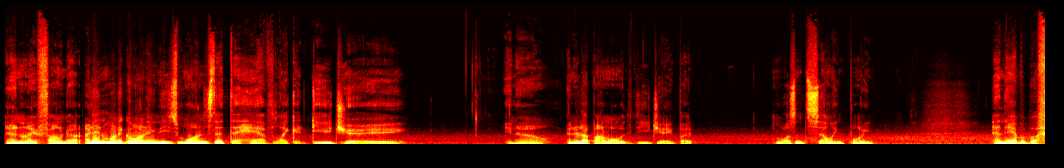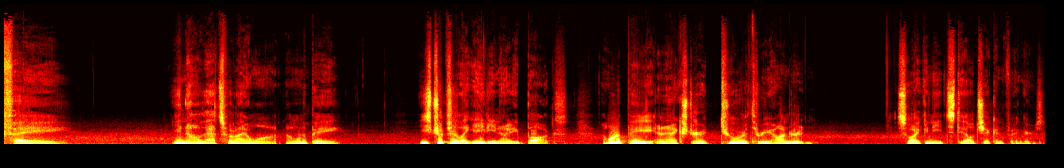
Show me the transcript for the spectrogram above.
and I found out I didn't want to go on any of these ones that they have like a DJ. You know, ended up on one with a DJ, but it wasn't selling point. And they have a buffet. You know, that's what I want. I want to pay. These trips are like 80, 90 bucks. I want to pay an extra two or three hundred so I can eat stale chicken fingers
